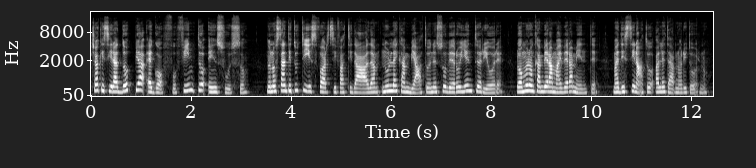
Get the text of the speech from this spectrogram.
ciò che si raddoppia è goffo, finto e insulso. Nonostante tutti gli sforzi fatti da Adam, nulla è cambiato nel suo vero io interiore. L'uomo non cambierà mai veramente, ma è destinato all'eterno ritorno.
